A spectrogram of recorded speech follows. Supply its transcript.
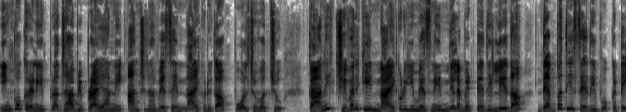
ఇంకొకరిని ప్రజాభిప్రాయాన్ని అంచనా వేసే నాయకుడిగా పోల్చవచ్చు. కానీ చివరికి నాయకుడి ఇమేజ్ని నిలబెట్టేది లేదా దెబ్బతీసేది ఒకటే.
